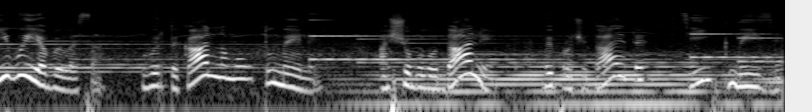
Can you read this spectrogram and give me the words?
і виявилася у вертикальному тунелі. А що було далі, ви прочитаєте в цій книзі.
